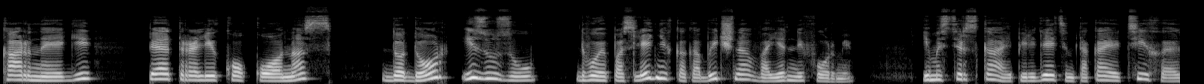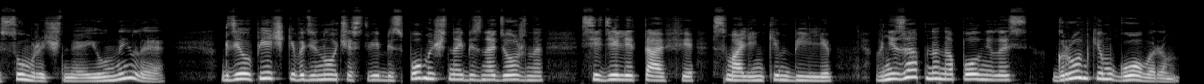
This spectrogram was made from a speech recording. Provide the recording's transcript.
Карнеги, Петра Ликоконос, Додор и Зузу, двое последних, как обычно, в военной форме. И мастерская перед этим такая тихая, сумрачная и унылая, где у печки в одиночестве беспомощно и безнадежно сидели Таффи с маленьким Билли, внезапно наполнилась громким говором,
